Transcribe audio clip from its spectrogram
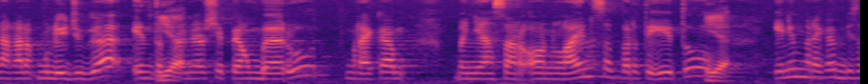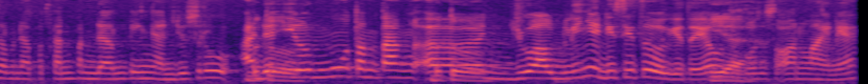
anak-anak muda juga entrepreneurship yang baru, mereka menyasar online seperti itu. Iya. Ini mereka bisa mendapatkan pendampingan. Justru ada Betul. ilmu tentang Betul. jual belinya di situ gitu ya Iya. untuk khusus online ya.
